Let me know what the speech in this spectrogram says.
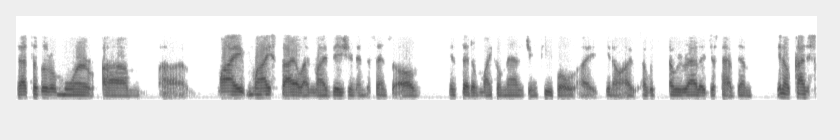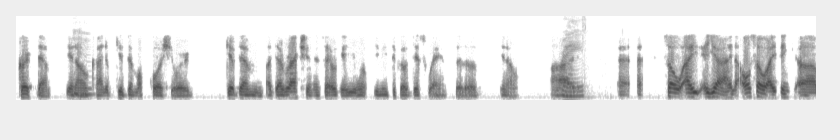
that's a little more um, uh, my my style and my vision in the sense of instead of micromanaging people, I you know I, I would I would rather just have them you know kind of skirt them, you know, Mhm. kind of give them a push or give them a direction and say, okay, you want, you need to go this way instead of you know. Uh, right. uh, uh, so I yeah, and also I think uh,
